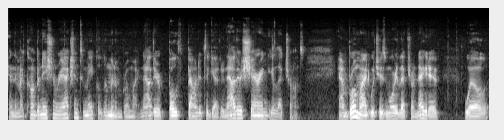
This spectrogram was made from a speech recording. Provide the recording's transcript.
and then my combination reaction to make aluminum bromide. Now they're both bounded together. Now they're sharing electrons. And bromide, which is more electronegative, will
